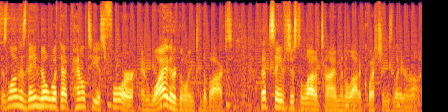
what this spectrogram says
As long as they know what that penalty is for and why they're going to the box, that saves just a lot of time and a lot of questions later on.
